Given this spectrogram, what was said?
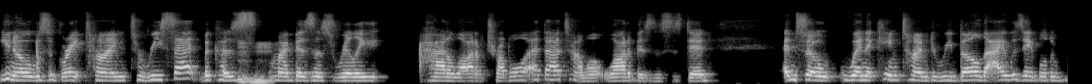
you know it was a great time to reset because mm-hmm. my business really had a lot of trouble at that time well a lot of businesses did and so when it came time to rebuild, I was able to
